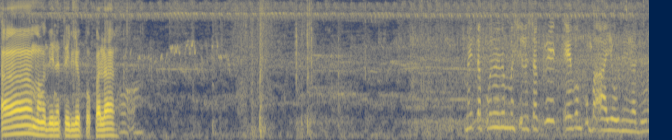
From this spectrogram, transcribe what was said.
Ah, mga binatilyo po pala. Oo. May tapunan naman sila sa creek. Ewan ko ba ayaw nila doon.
